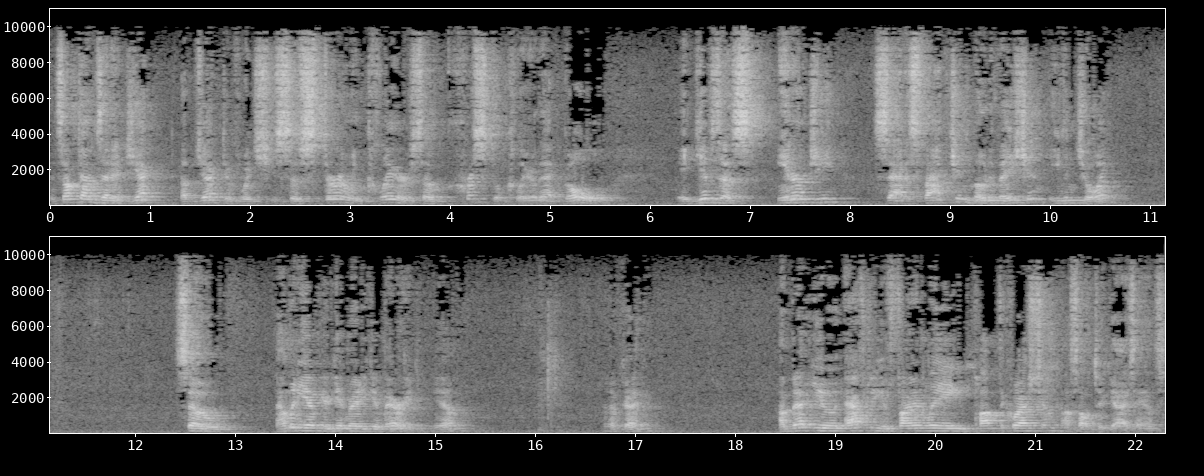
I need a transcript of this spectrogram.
And sometimes that object, objective, which is so sterling clear, so crystal clear, that goal, it gives us energy, satisfaction, motivation, even joy. So, how many of you are getting ready to get married? Yeah? Okay. I bet you, after you finally pop the question, I saw two guys' hands.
